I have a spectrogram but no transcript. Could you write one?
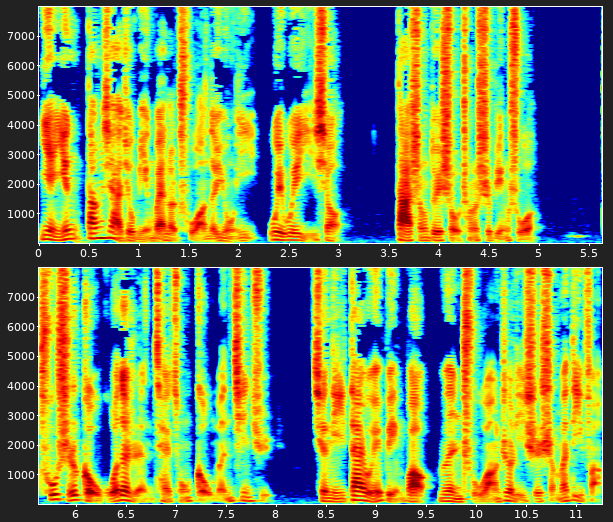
晏婴当下就明白了楚王的用意，微微一笑，大声对守城士兵说：“出使狗国的人才从狗门进去，请你代为禀报，问楚王这里是什么地方。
